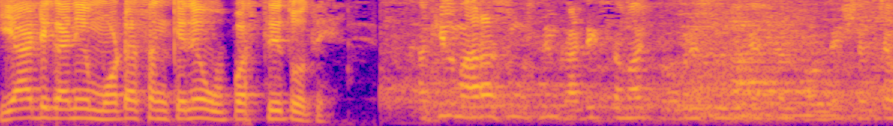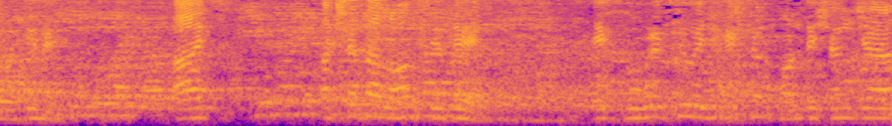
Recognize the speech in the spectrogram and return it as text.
या ठिकाणी मोठ्या संख्येने उपस्थित होते. अखिल महाराष्ट्र मुस्लिम खाटिक समाज प्रोग्रेसिव्ह एज्युकेशनल फाउंडेशनच्या वतीने आज अक्षता लॉन्स येथे एक प्रोग्रेसिव्ह एज्युकेशनल फाउंडेशनच्या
